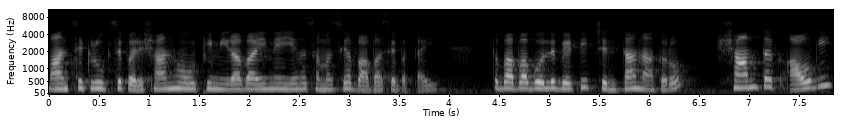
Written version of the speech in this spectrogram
मानसिक रूप से परेशान हो उठी मीराबाई ने यह समस्या बाबा से बताई। तो बाबा बोले, बेटी, चिंता ना करो, शाम तक आओगी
